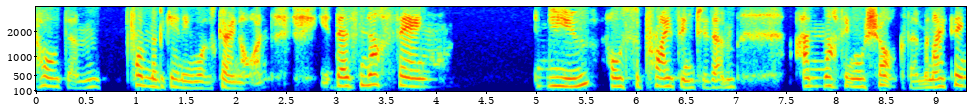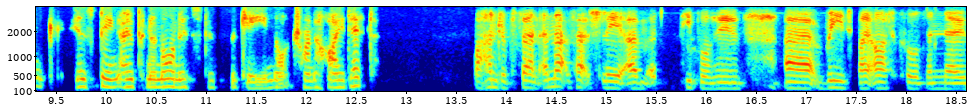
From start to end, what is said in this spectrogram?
told them from the beginning what's going on. There's nothing new or surprising to them, and nothing will shock them. And I think is being open and honest is the key, not trying to hide it. 100%. And that's actually um, people who uh, read my articles and know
